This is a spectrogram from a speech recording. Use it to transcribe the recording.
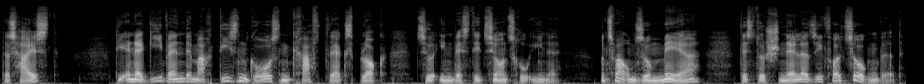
Das heißt, die Energiewende macht diesen großen Kraftwerksblock zur Investitionsruine. Und zwar umso mehr, desto schneller sie vollzogen wird.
